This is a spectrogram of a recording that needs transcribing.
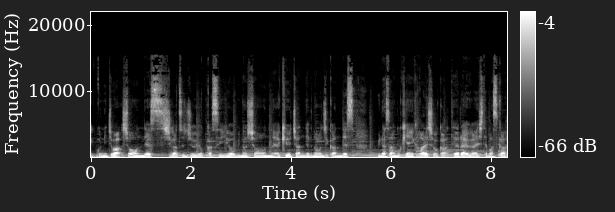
はい、こんにちは、ショーンです。4月14日水曜日のショーンの野球チャンネルのお時間です。皆さんご機嫌いかがでしょうか？手洗いうがいしてますか？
